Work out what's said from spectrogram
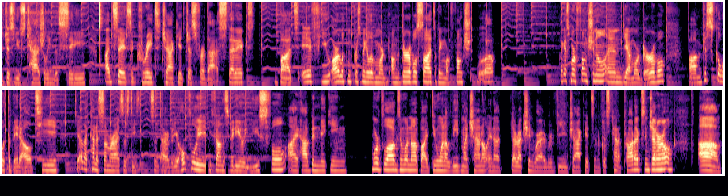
to just use casually in the city. I'd say it's a great jacket just for that aesthetics. But if you are looking for something a little more on the durable side, something more functional, I guess more functional and yeah, more durable, um, just go with the Beta LT. Yeah, that kind of summarizes these, this entire video. Hopefully you found this video useful. I have been making more vlogs and whatnot, but I do want to lead my channel in a direction where I review jackets and just kind of products in general. Um,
